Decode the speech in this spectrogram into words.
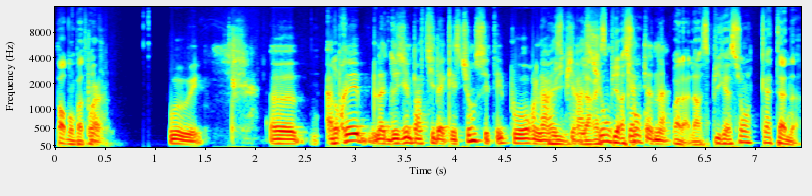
Pardon, Patrick. Oui, oui. Euh, après, la deuxième partie de la question, c'était pour la, respiration, la respiration katana. Voilà, la respiration katana.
